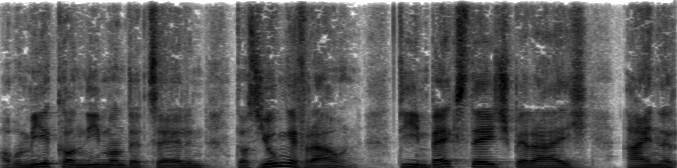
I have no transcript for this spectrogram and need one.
Aber mir kann niemand erzählen, dass junge Frauen, die im Backstage-Bereich einer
